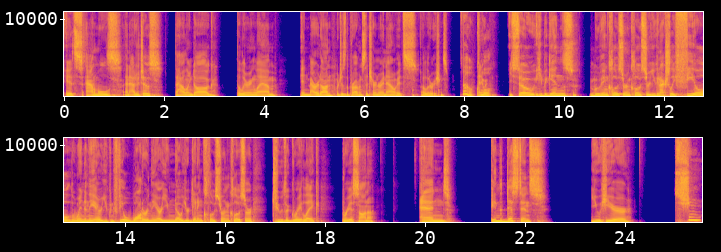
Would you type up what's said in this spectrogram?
it's animals and adjectives. The howling dog, the leering lamb. In Maradon, which is the province that you're in right now, it's alliterations. oh, cool. Anyway. So he begins moving closer and closer. You can actually feel the wind in the air. You can feel water in the air. You know you're getting closer and closer to the Great Lake, Briasana. And in the distance, you hear shing.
